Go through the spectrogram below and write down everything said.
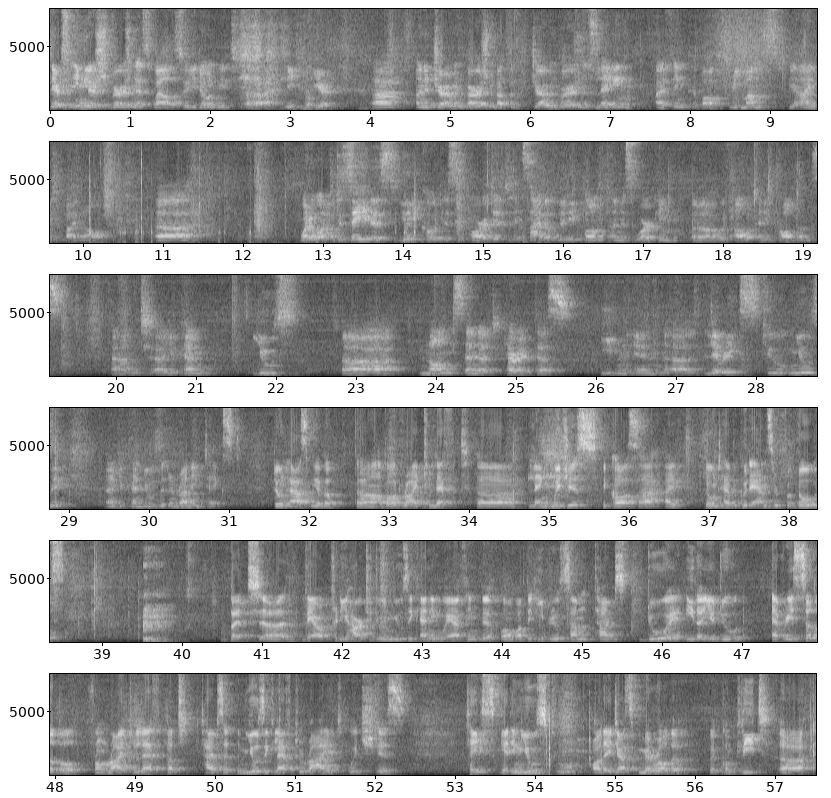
there's an English version as well, so you don't need, uh, need here. Uh, on a German version, but the German version is lagging, I think, about three months behind by now. Uh, what I wanted to say is Unicode is supported inside of LilyPond and is working uh, without any problems. And uh, you can use uh, non-standard characters even in lyrics to music and you can use it in running text. Don't ask me about, uh, about right to left uh, languages because I, I don't have a good answer for those but uh, they are pretty hard to do in music anyway. I think the, what the Hebrews sometimes do, either you do every syllable from right to left, but typeset the music left to right, which is takes getting used to, or they just mirror the, the complete uh,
